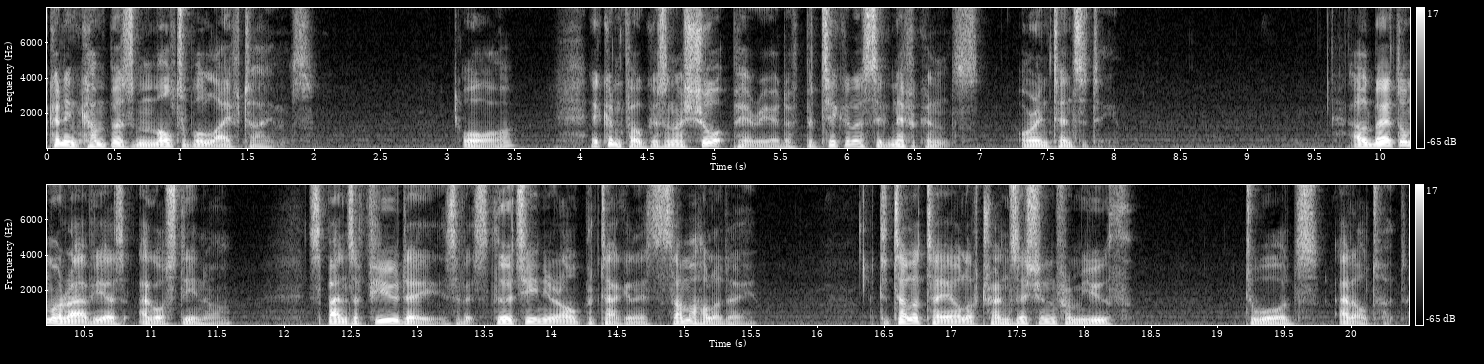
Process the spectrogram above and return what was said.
can encompass multiple lifetimes, or it can focus on a short period of particular significance or intensity. Alberto Moravia's Agostino spans a few days of its 13 year old protagonist's summer holiday to tell a tale of transition from youth towards adulthood.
